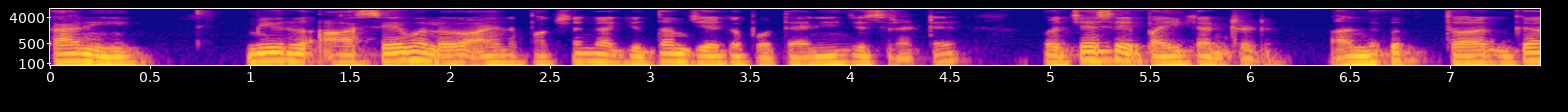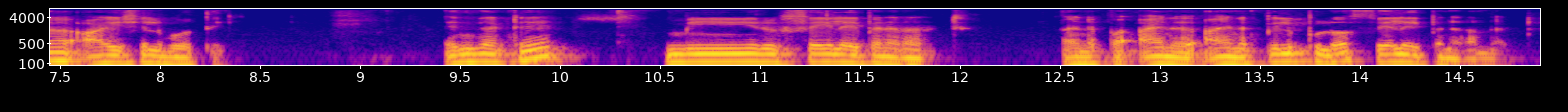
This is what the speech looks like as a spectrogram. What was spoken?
కానీ మీరు ఆ సేవలో ఆయన పక్షంగా యుద్ధం చేయకపోతే ఆయన ఏం చేశారంటే వచ్చేసే పైకి అంటాడు. అందుకు త్వరగా ఆయుషలు పోతాయి. ఎందుకంటే మీరు ఫెయిల్ అయిపోయినారు అన్నట్టు ఆయన ఆయన ఆయన పిలుపులో ఫెయిల్ అయిపోయినారు అన్నట్టు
